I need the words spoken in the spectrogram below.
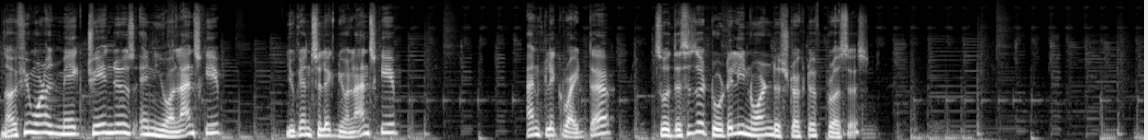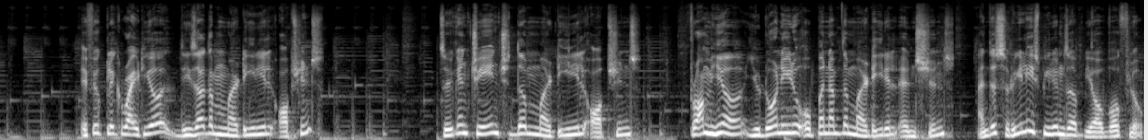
Now if you want to make changes in your landscape, you can select your landscape and click right there. So this is a totally non-destructive process. If you click right here, these are the material options. So you can change the material options. From here, you don't need to open up the material instance and this really speeds up your workflow.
